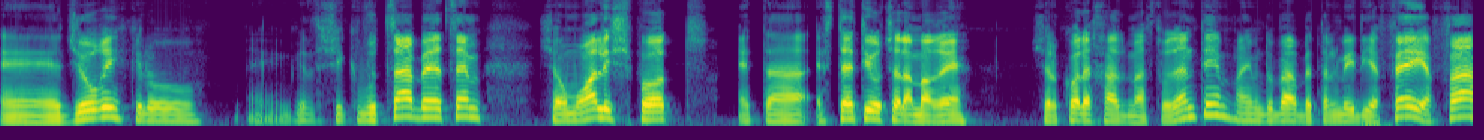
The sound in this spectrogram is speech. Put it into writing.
אה, ג'ורי, כאילו אה, איזושהי קבוצה בעצם, שאמורה לשפוט את האסתטיות של המראה של כל אחד מהסטודנטים, האם מדובר בתלמיד יפה, יפה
